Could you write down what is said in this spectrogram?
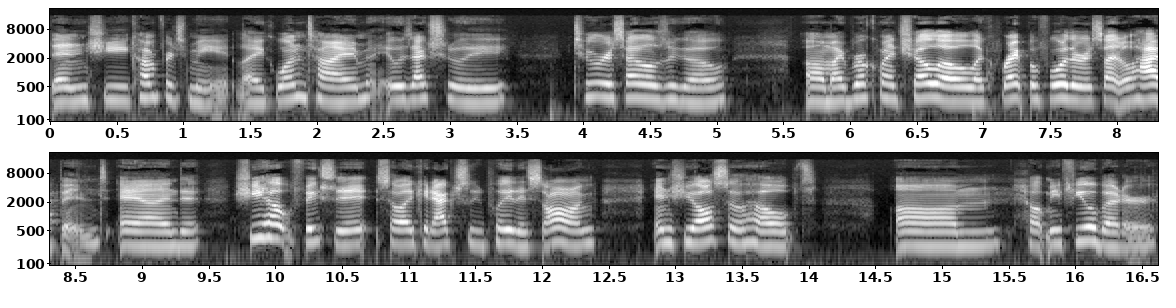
then she comforts me. Like one time, it was actually two recitals ago. Um, I broke my cello like right before the recital happened, and she helped fix it so I could actually play the song and she also helped um, help me feel better.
